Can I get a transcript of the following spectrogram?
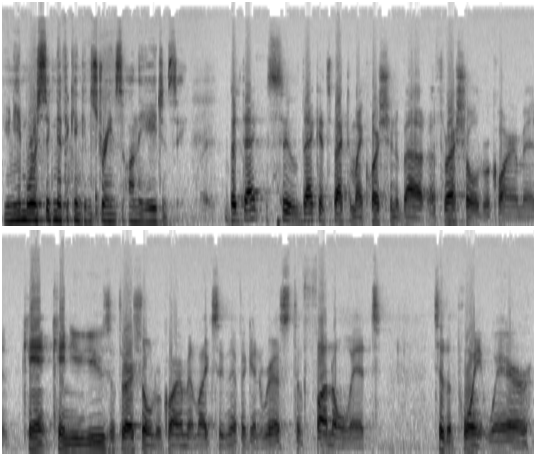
you need more significant constraints on the agency. But that, so that gets back to my question about a threshold requirement. Can, can you use a threshold requirement like significant risk to funnel it to the point where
